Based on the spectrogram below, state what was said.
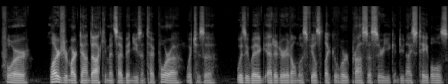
For larger Markdown documents, I've been using Typora, which is a WYSIWYG editor. It almost feels like a word processor. You can do nice tables.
